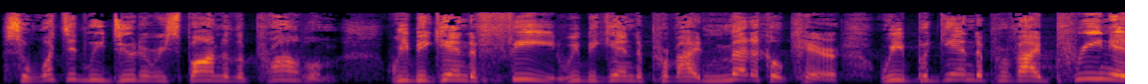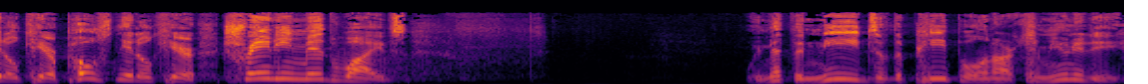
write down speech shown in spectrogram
So, what did we do to respond to the problem? We began to feed. We began to provide medical care. We began to provide prenatal care, postnatal care, training midwives. We met the needs of the people in our community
